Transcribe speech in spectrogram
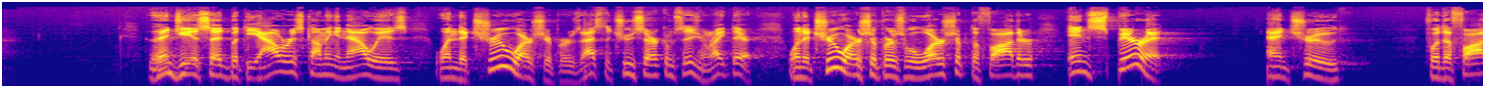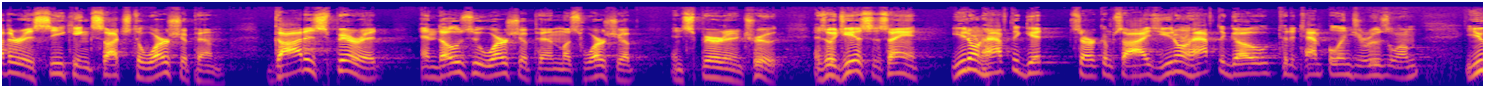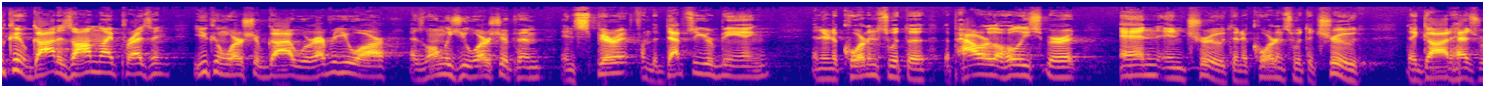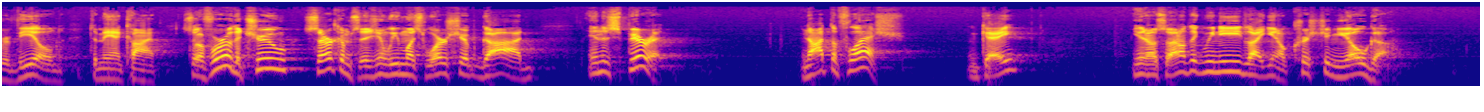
Then Jesus said, But the hour is coming, and now is when the true worshipers, that's the true circumcision right there, when the true worshipers will worship the Father in spirit and truth, for the Father is seeking such to worship him. God is spirit, and those who worship him must worship in spirit and in truth. And so Jesus is saying, You don't have to get circumcised, you don't have to go to the temple in Jerusalem. You can, God is omnipresent. You can worship God wherever you are as long as you worship Him in spirit from the depths of your being and in accordance with the, the power of the Holy Spirit and in truth, in accordance with the truth that God has revealed to mankind. So if we're the true circumcision, we must worship God in the spirit, not the flesh. Okay? You know, so I don't think we need like, you know, Christian yoga.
